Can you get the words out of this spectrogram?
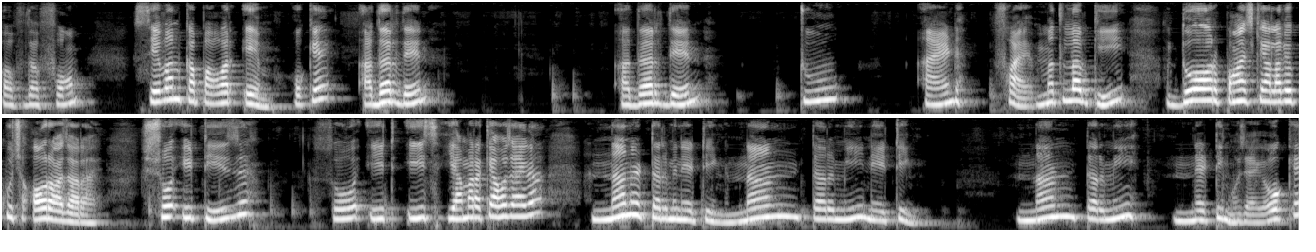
of the form 7 का power m okay other than other than two and five मतलब कि दो और पाँच के अलावे कुछ और आ जा रहा है so it is so it is ये हमारा क्या हो जाएगा non terminating non terminating non terminating हो जाएगा okay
